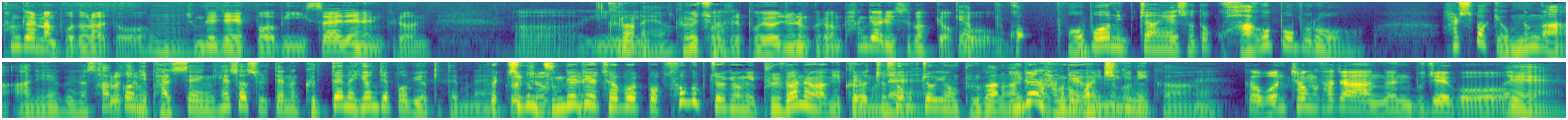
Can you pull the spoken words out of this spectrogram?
판결만 보더라도 음. 중대재해법이 있어야 되는 그런 어, 이 그러네요. 그렇죠. 것을 보여주는 그런 판결일 수밖에 없고 그러니까 거- 법원 입장에서도 과거법으로 할 수밖에 없는 거 아니에요? 그러니까 사건이 그렇죠. 발생했었을 때는 그때는 현재법이었기 때문에 그 지금 그렇죠. 중대재해처벌법 소급 적용이 불가능하기 그렇죠. 때문에 소급 적용 불가능하니까 이런 한계가 원칙이니까. 네. 그러니까 원청 사장은 무죄고 예.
